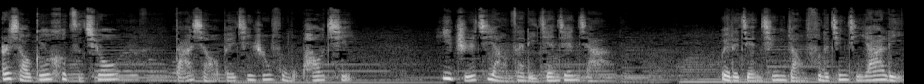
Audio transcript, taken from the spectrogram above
而小哥贺子秋，打小被亲生父母抛弃，一直寄养在李尖尖家。为了减轻养父的经济压力，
